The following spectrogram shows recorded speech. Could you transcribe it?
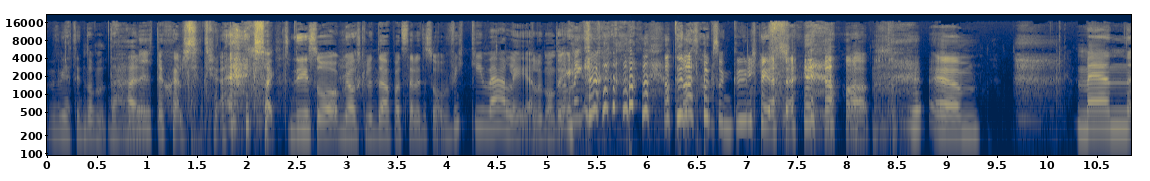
vet inte om det här... Lite självcentrerat. Exakt, det är så om jag skulle döpa ett ställe till så, Vicky Valley eller någonting. det lät också gulligare. ja. Ehm, men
